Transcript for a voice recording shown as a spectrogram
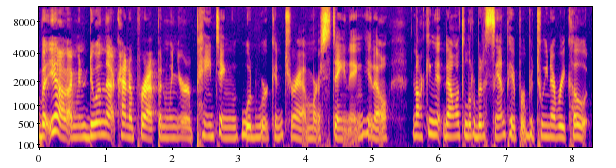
But yeah, I mean, doing that kind of prep, and when you're painting woodwork and trim or staining, you know, knocking it down with a little bit of sandpaper between every coat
